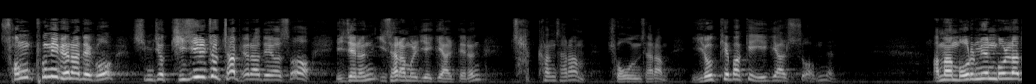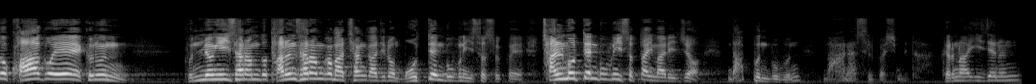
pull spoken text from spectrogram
성품이 변화되고 심지어 기질조차 변화되어서 이제는 이 사람을 얘기할 때는 착한 사람, 좋은 사람 이렇게밖에 얘기할 수 없는 아마 모르면 몰라도 과거에 그는 분명히 이 사람도 다른 사람과 마찬가지로 못된 부분이 있었을 거예요. 잘못된 부분이 있었다 이 말이죠. 나쁜 부분 많았을 것입니다. 그러나 이제는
